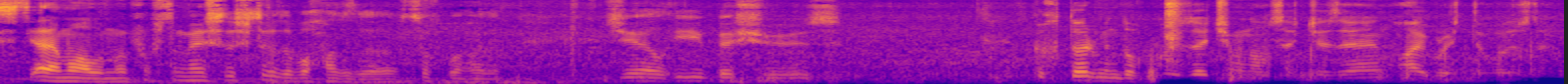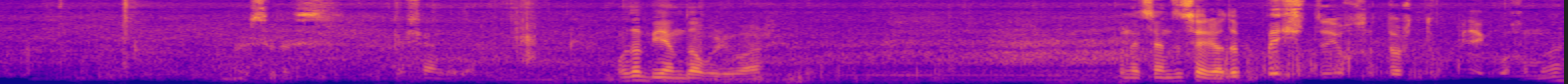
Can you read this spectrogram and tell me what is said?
İstəyərəm alımı. Prosta Mercedes-də də bahadır. Çox bahadır. GLE 500 44900 2018-in hybriddir bu özdə. Mercedes. Qəşəngdir də. Burada BMW var. Bu neçənci seriyadır? 5-dir yoxsa 4-dür? Bir dəqiqə baxım buna.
